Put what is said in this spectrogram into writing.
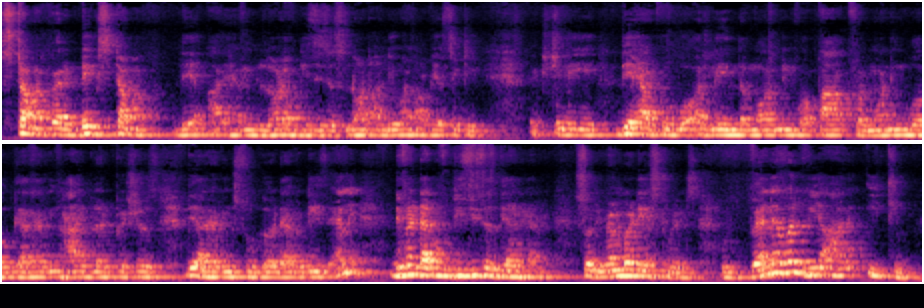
stomach very big stomach. They are having a lot of diseases not only one obesity. Actually they have to go early in the morning for park for morning walk. They are having high blood pressures. They are having sugar diabetes and different type of diseases they are having. So remember dear students, whenever we are eating,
